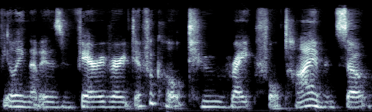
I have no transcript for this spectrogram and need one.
feeling that is very, very difficult to write full time. And so,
